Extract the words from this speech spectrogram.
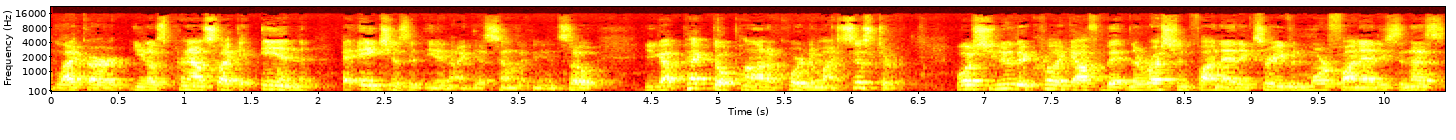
like our, you know, it's pronounced like an N. A H is an N, I guess, sounds like an N. So you got Pektopan, according to my sister. Well, she knew the Cyrillic alphabet and the Russian phonetics are even more phonetics than us.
